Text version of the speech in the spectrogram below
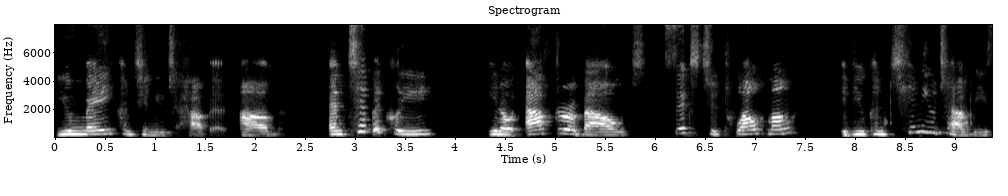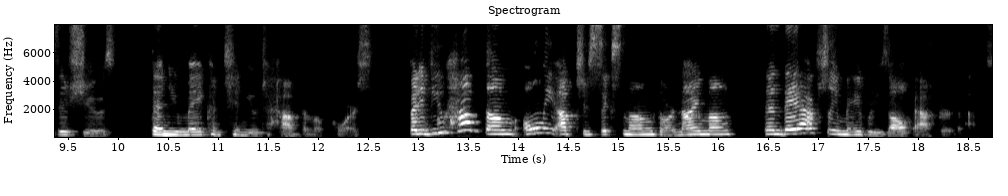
you may continue to have it. Um, and typically, you know, after about six to 12 months, if you continue to have these issues, then you may continue to have them, of course. But if you have them only up to six months or nine months, then they actually may resolve after that.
